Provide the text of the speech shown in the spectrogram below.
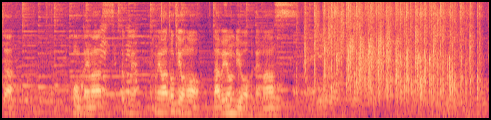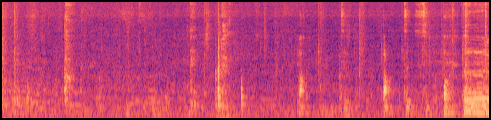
じゃあもう歌います。1曲目1曲目は TOKIO の「ラブヨンリ」を歌いますワンツーワン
